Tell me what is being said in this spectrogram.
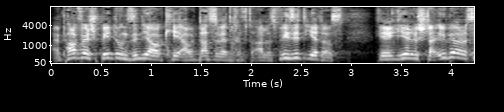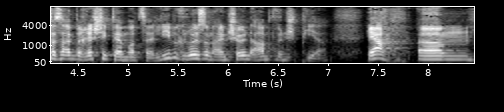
Ein paar Verspätungen sind ja okay, aber das übertrifft alles. Wie seht ihr das? Reagiere ich da über oder ist das ein berechtigter Motzer? Liebe Grüße und einen schönen Abend wünscht Pia. Ja, ähm,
